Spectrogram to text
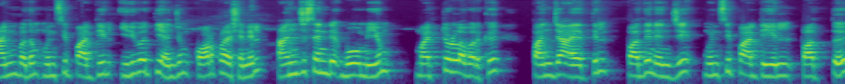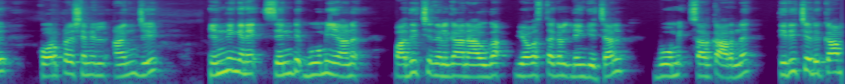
അൻപതും മുനിസിപ്പാലിറ്റിയിൽ ഇരുപത്തിയഞ്ചും കോർപ്പറേഷനിൽ അഞ്ച് സെന്റ് ഭൂമിയും മറ്റുള്ളവർക്ക് പഞ്ചായത്തിൽ പതിനഞ്ച് മുനിസിപ്പാലിറ്റിയിൽ പത്ത് കോർപ്പറേഷനിൽ അഞ്ച് എന്നിങ്ങനെ സെന്റ് ഭൂമിയാണ് പതിച്ച് നൽകാനാവുക വ്യവസ്ഥകൾ ലംഘിച്ചാൽ ഭൂമി സർക്കാരിന് തിരിച്ചെടുക്കാം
